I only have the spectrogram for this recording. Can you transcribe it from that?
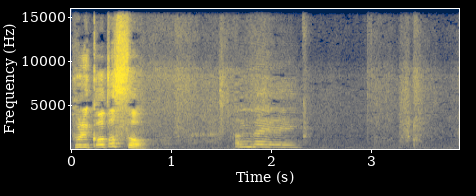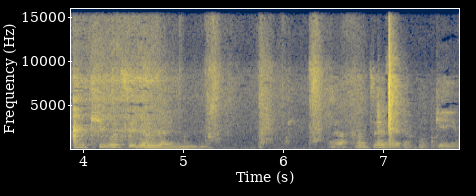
불이 꺼졌어. 안돼. 불 켜고 찍으려 했는데. 내가 포즈를 해볼게요.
